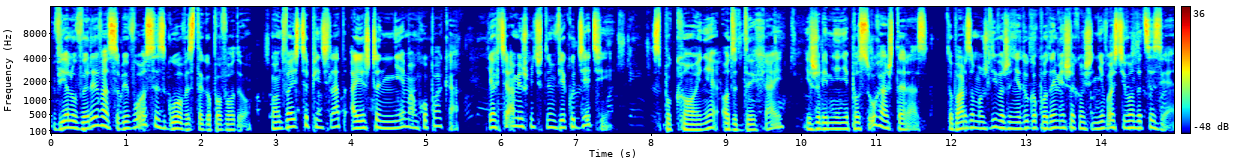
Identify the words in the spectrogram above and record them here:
Wielu wyrywa sobie włosy z głowy z tego powodu. Mam 25 lat, a jeszcze nie mam chłopaka. Ja chciałam już mieć w tym wieku dzieci. Spokojnie, oddychaj. Jeżeli mnie nie posłuchasz teraz, to bardzo możliwe, że niedługo podejmiesz jakąś niewłaściwą decyzję.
